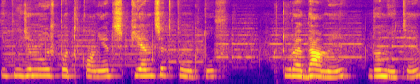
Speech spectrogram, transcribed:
I pójdziemy już pod koniec 500 punktów, które damy do Nity.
